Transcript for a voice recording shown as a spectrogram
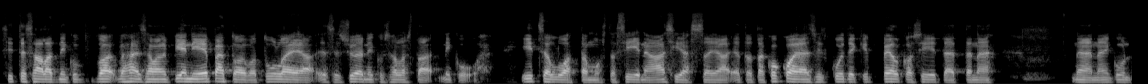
sitten sä alat niin kuin, vähän sellainen pieni epätoivo tulee ja, ja se syö niin kuin sellaista niin kuin, itseluottamusta siinä asiassa ja, ja tota, koko ajan siis kuitenkin pelko siitä, että nämä nämä näin kun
